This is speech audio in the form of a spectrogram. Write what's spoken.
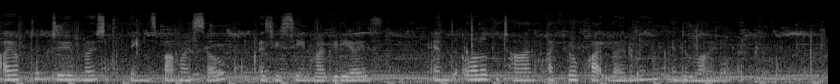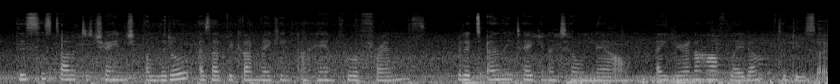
I often do most things by myself, as you see in my videos, and a lot of the time I feel quite lonely and alone. This has started to change a little as I've begun making a handful of friends, but it's only taken until now, a year and a half later, to do so.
